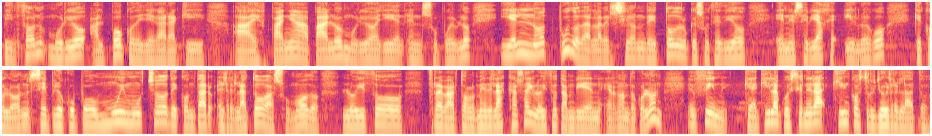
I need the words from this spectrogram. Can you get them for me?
Pinzón murió al poco de llegar aquí a España, a Palo, murió allí en, en su pueblo y él no pudo dar la versión de todo lo que sucedió en ese viaje y luego que Colón se preocupó muy mucho de contar el relato a su modo. Lo hizo Fray Bartolomé de las Casas y lo hizo también Hernando Colón. En fin, que aquí la cuestión era quién construyó el relato.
